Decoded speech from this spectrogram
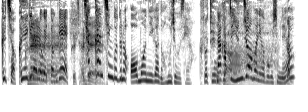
그쵸. 그 얘기를 그래. 하려고 했던 게 그잘 착한 돼. 친구들은 어머니가 너무 좋으세요. 그렇다니까. 나 갑자기 윤주 어머니가 보고 싶네요.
